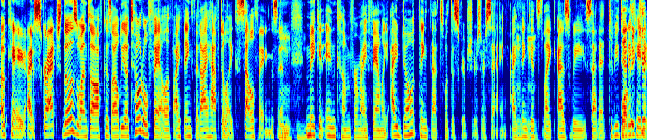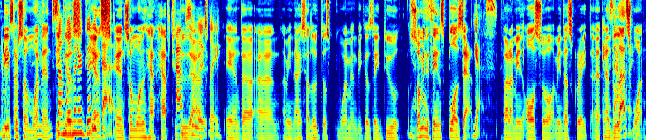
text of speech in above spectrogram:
okay, I scratch those ones off because I'll be a total fail if I think that I have to like sell things and Mm-hmm. make an income for my family. I don't think that's what the scriptures are saying. I think it's like as we said it to be Mm-hmm. Well, it could and be for some women. Some women are good at that. and some women have, have to do that. Absolutely. And uh, and I mean, I salute those women because they do so many things plus that. Yes. But I mean, also, I mean, that's great. A- And the last one,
